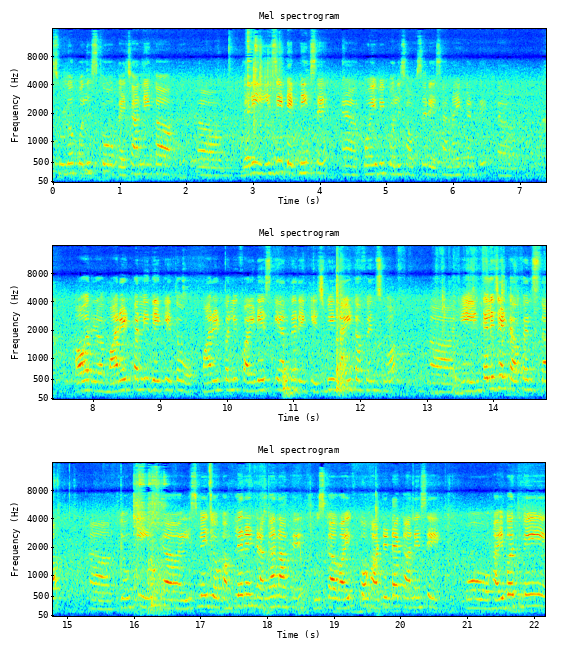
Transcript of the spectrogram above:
सूडो पुलिस को पहचानने का वेरी इजी टेक्निक्स है। कोई भी पुलिस ऑफिसर ऐसा नहीं करते। और मारेडपल्ली देखे तो मारेडपल्ली फाइव डेज़ के अंदर एक एच बी नाइट ऑफेंस हुआ। ये इंटेलिजेंट ऑफेंस था। क्योंकि इसमें जो कंप्लेनेंट रंगानाथ है, उसका वाइफ को हार्ट अटैक आने से वो हाईबत में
